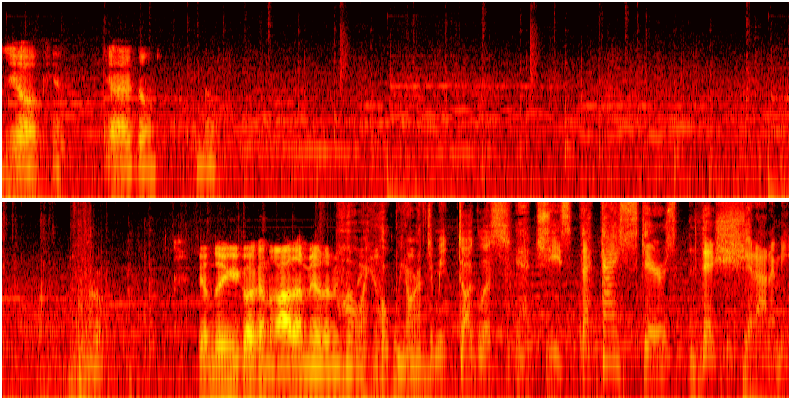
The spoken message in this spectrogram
Ja, okay. Ja, I don't know. Ja. Wir haben da irgendwie gar kein Radar mehr, damit wir Oh, I die hope we don't have to meet Douglas. Yeah, jeez, that guy scares the shit out of me.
